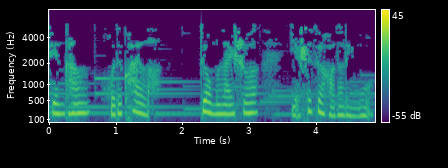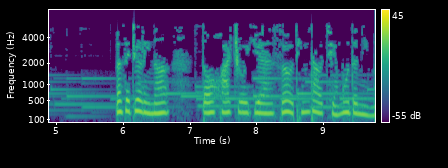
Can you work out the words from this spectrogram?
健康、活得快乐，对我们来说也是最好的礼物。那在这里呢，豆花祝愿所有听到节目的你们，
